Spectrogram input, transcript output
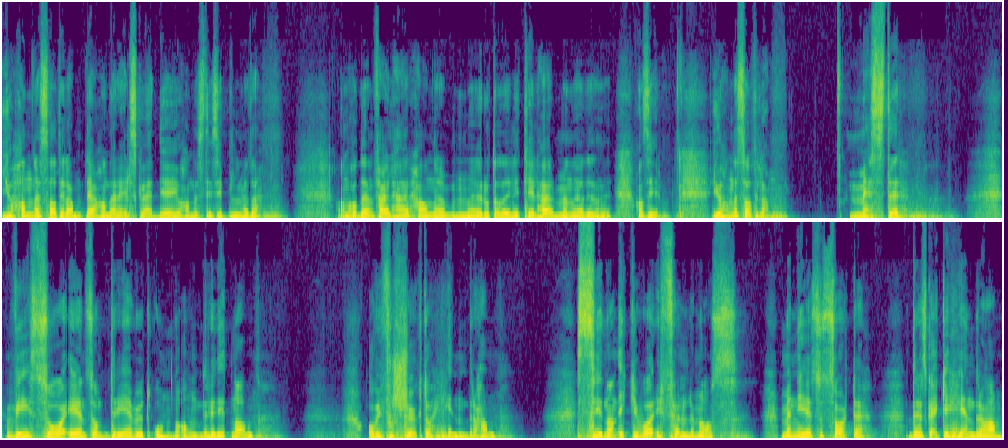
Johannes sa til ham Det er han der elskverdige Johannes-disippelen. vet du. Han hadde en feil her. Han um, rota det litt til her, men uh, det, han sier Johannes sa til ham, 'Mester, vi så en som drev ut onde ånder i ditt navn.' 'Og vi forsøkte å hindre ham, siden han ikke var i følge med oss.' Men Jesus svarte, dere skal ikke hindre ham,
